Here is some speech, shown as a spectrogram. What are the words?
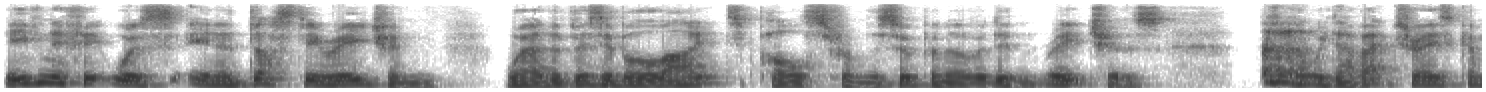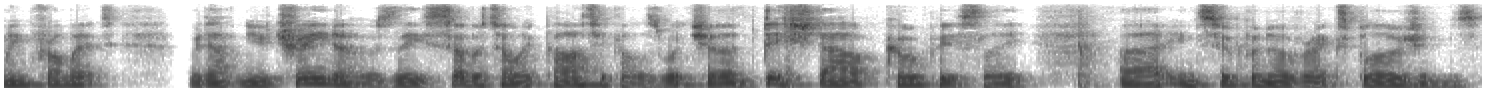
Even if it was in a dusty region where the visible light pulse from the supernova didn't reach us, we'd have X rays coming from it. We'd have neutrinos, these subatomic particles, which are dished out copiously uh, in supernova explosions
